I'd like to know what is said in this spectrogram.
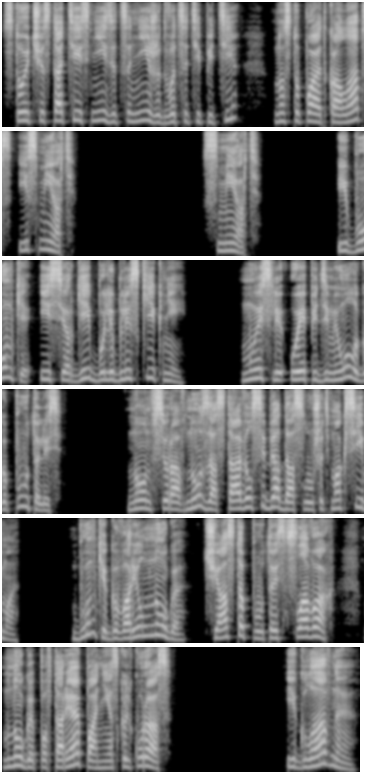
Стоит частоте снизиться ниже 25, наступает коллапс и смерть. Смерть. И Бумки, и Сергей были близки к ней. Мысли у эпидемиолога путались, но он все равно заставил себя дослушать Максима. Бумки говорил много, часто путаясь в словах, многое повторяя по нескольку раз. «И главное»,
